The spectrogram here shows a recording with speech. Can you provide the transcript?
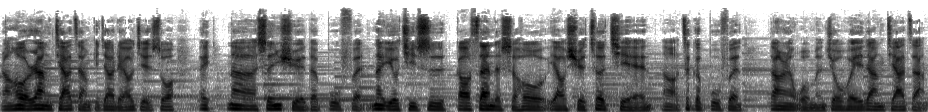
然后让家长比较了解说，哎，那升学的部分，那尤其是高三的时候要学测前啊、这个部分。当然，我们就会让家长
